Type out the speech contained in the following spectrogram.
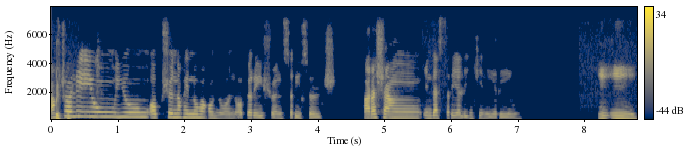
Actually, yung yung option na kinuha ko noon, operations research, para siyang industrial engineering. Mm-mm.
